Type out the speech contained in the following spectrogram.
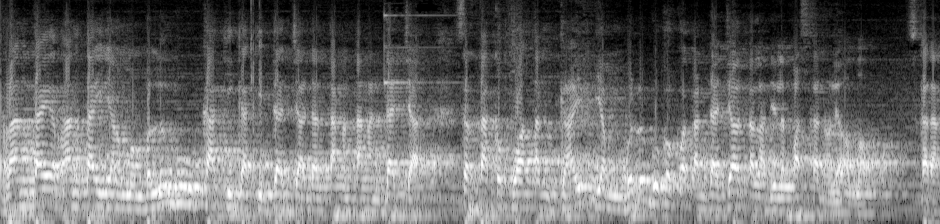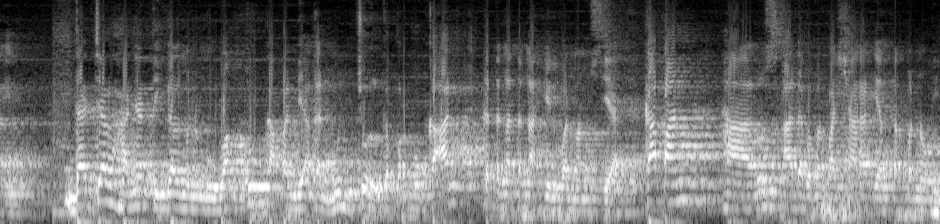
Rantai-rantai yang membelenggu kaki-kaki Dajjal dan tangan-tangan Dajjal serta kekuatan gaib yang membelenggu kekuatan Dajjal telah dilepaskan oleh Allah sekarang ini. Dajjal hanya tinggal menunggu waktu kapan dia akan muncul ke permukaan ke tengah-tengah kehidupan manusia. Kapan? harus ada beberapa syarat yang terpenuhi.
